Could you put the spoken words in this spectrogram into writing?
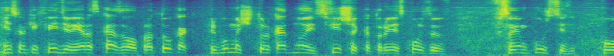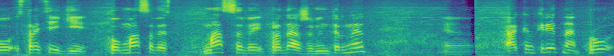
нескольких видео я рассказывал про то, как при помощи только одной из фишек, которую я использую в своем курсе по стратегии по массовой, массовой продаже в интернет, э, а конкретно про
